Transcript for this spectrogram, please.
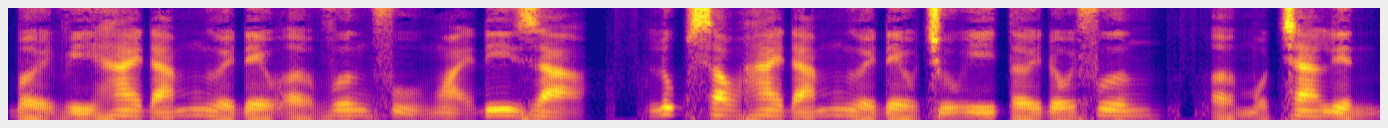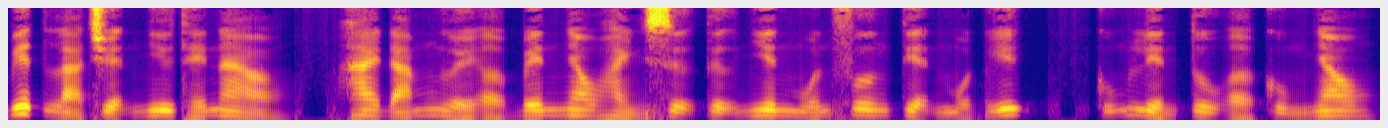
bởi vì hai đám người đều ở vương phủ ngoại đi dạo, lúc sau hai đám người đều chú ý tới đối phương, ở một cha liền biết là chuyện như thế nào, hai đám người ở bên nhau hành sự tự nhiên muốn phương tiện một ít, cũng liền tụ ở cùng nhau,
